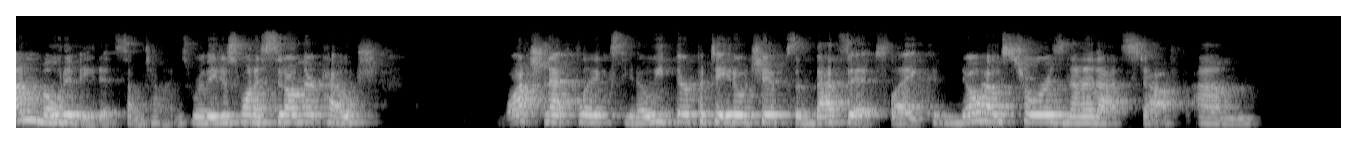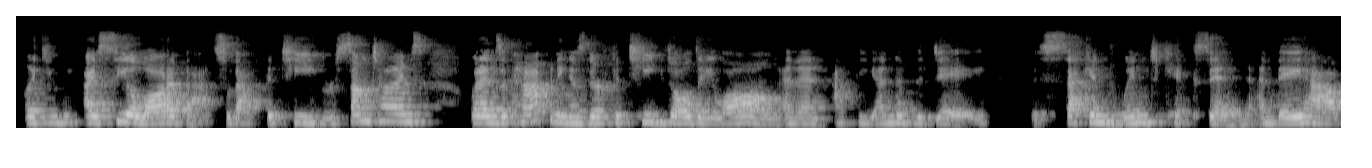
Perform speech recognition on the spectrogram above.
unmotivated sometimes, where they just want to sit on their couch, watch Netflix, you know, eat their potato chips, and that's it. Like no house chores, none of that stuff. Um, like you, I see a lot of that. So that fatigue, or sometimes what ends up happening is they're fatigued all day long, and then at the end of the day, the second wind kicks in, and they have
